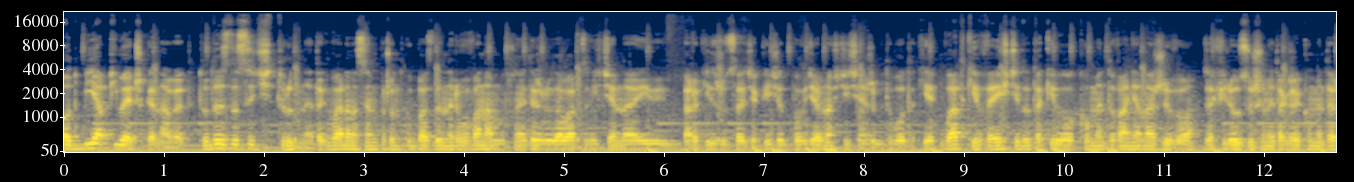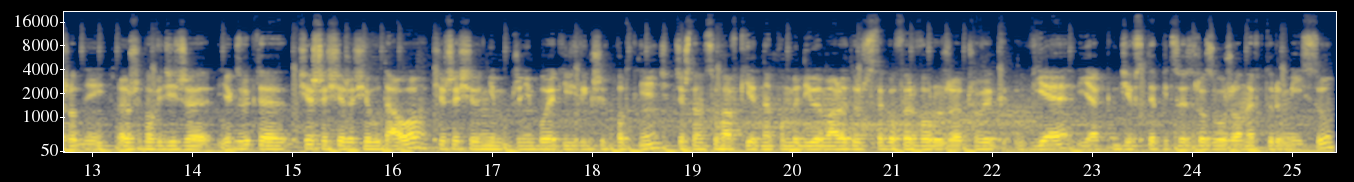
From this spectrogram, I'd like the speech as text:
odbija piłeczkę nawet. To, to jest dosyć trudne. Tak Mara na samym początku była zdenerwowana mocno, ja też za bardzo nie chciałem na jej barki zrzucać jakiejś odpowiedzialności, chciałem, żeby to było takie gładkie wejście do takiego komentowania na żywo. Za chwilę usłyszymy także komentarz od niej, ale muszę powiedzieć, że jak zwykle cieszę się, że się udało, cieszę się, nie, że nie było jakichś większych potknięć, chociaż tam słuchawki jedne pomyliłem, ale to już z tego ferworu, że człowiek wie, jak gdzie w sklepie co jest rozłożone, w którym miejscu,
